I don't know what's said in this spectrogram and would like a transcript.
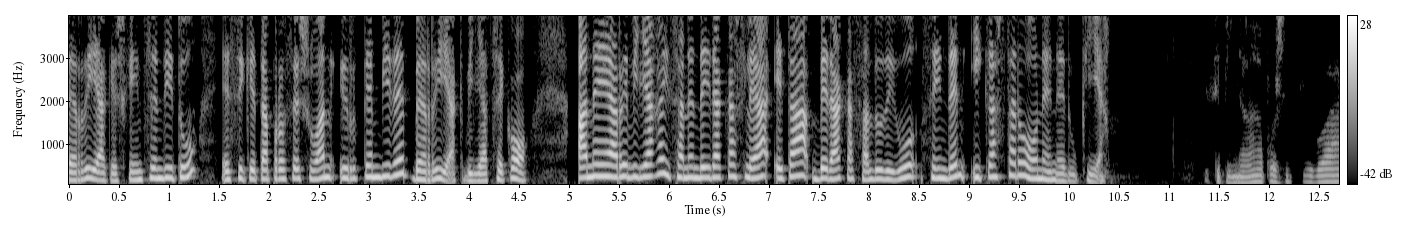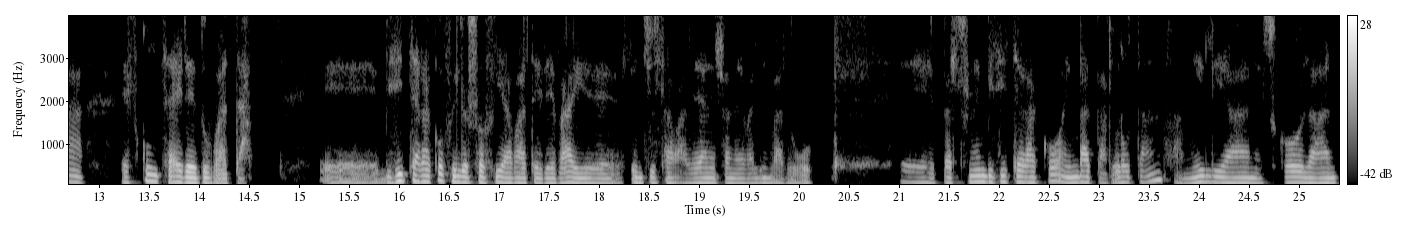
berriak eskaintzen ditu eziketa prozesuan irtenbide berriak bilatzeko. Hane harribilaga izanen da irakaslea eta berak azaldu digu zein den ikastaro honen edukia. Disiplina positiboa hezkuntza eredu bat da. E, bizitzarako filosofia bat ere bai e, zentsu zabalean esan nahi baldin badugu. E, personen bizitzarako hainbat arlotan, familian, eskolan,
